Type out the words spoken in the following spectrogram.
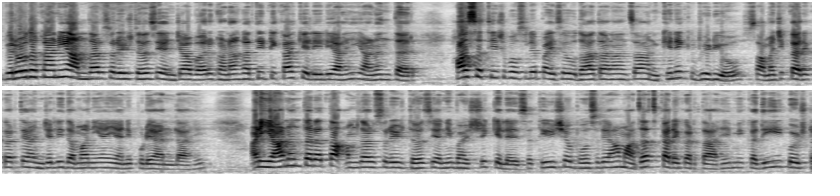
विरोधकांनी आमदार सुरेश धस यांच्यावर घणाघाती टीका केलेली आहे. यानंतर हा सतीश भोसले पैसे उधारतानाचा आणखीन एक व्हिडिओ सामाजिक कार्यकर्ते अंजली दमानिया यांनी पुढे आणला आहे. आणि यानंतर आता आमदार सुरेश धस यांनी भाष्य केलं आहे सतीश भोसले हा माझाच कार्यकर्ता आहे मी कधीही गोष्ट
